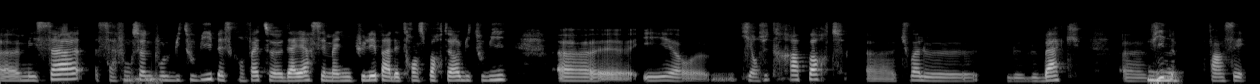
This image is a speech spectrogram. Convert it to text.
euh, mais ça, ça fonctionne pour le B2B parce qu'en fait, euh, derrière, c'est manipulé par des transporteurs B2B euh, et qui ensuite rapportent, tu vois, le, le, le bac vide. Mmh. Enfin, c'est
